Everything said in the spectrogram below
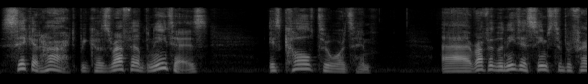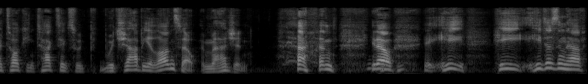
sick at heart because Rafael Benitez is cold towards him. Uh, Rafael Benitez seems to prefer talking tactics with, with Xabi Alonso. Imagine. and you know he he he doesn't have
